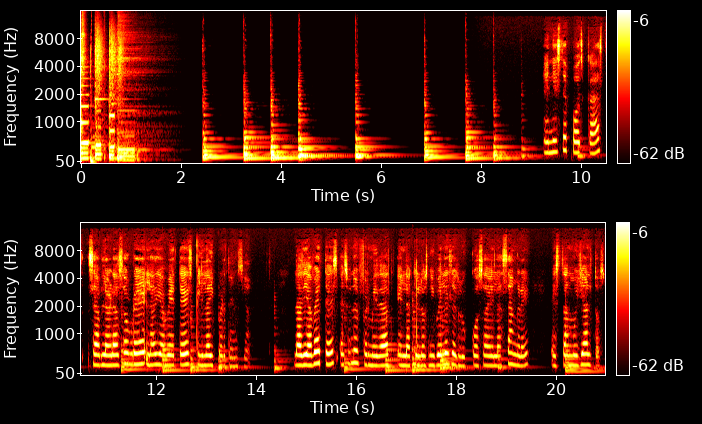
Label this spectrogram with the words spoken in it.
En este podcast se hablará sobre la diabetes y la hipertensión. La diabetes es una enfermedad en la que los niveles de glucosa de la sangre están muy altos.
